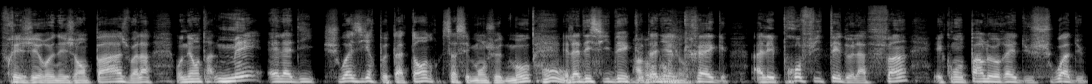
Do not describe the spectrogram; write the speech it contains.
Frégé, René Jean Page. Voilà, on est en train. Mais elle a dit choisir peut attendre. Ça, c'est mon jeu de mots. Oh. Elle a décidé que Bravo, Daniel. Craig allait profiter de la fin et qu'on parlerait du choix du,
